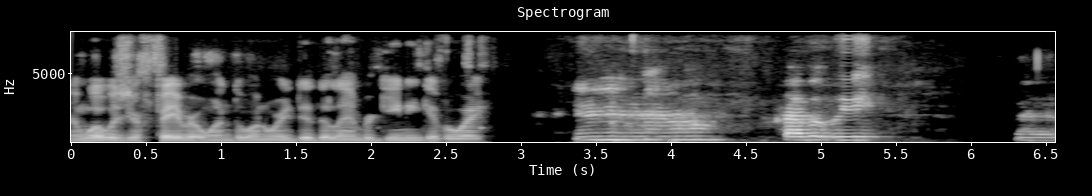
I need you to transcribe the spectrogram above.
And what was your favorite one? The one where he did the Lamborghini giveaway? Mm, No, probably. Uh,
